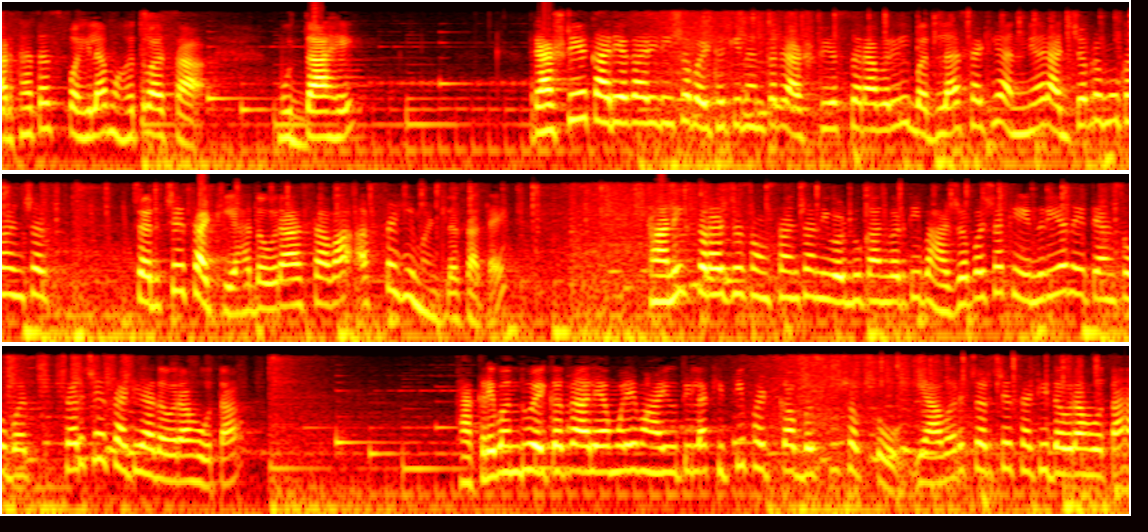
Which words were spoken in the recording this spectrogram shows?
अर्थातच पहिला महत्त्वाचा मुद्दा आहे. राष्ट्रीय कार्यकारिणीच्या बैठकीनंतर राष्ट्रीय स्तरावरील बदलासाठी अन्य राज्यप्रमुखांच्या चर्चेसाठी हा दौरा असावा असंही म्हटलं जात आहे स्थानिक स्वराज्य संस्थांच्या निवडणुकांवरती भाजपच्या केंद्रीय नेत्यांसोबत चर्चेसाठी हा दौरा होता. ठाकरे बंधू एकत्र आल्यामुळे महायुतीला किती फटका बसू शकतो यावर चर्चेसाठी दौरा होता?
